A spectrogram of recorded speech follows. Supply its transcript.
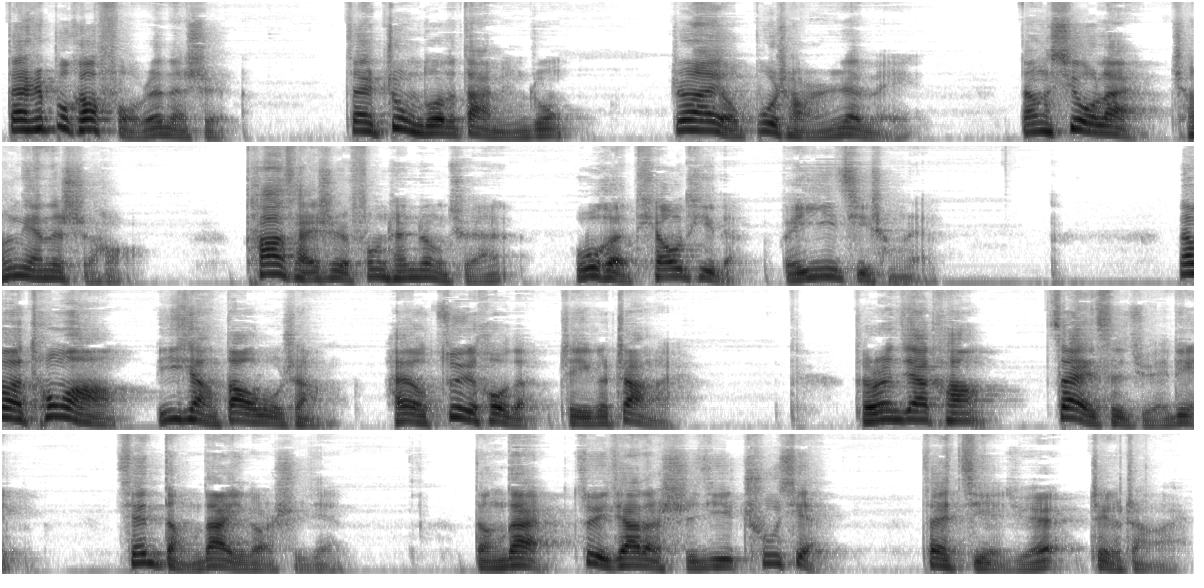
但是不可否认的是，在众多的大名中，仍然有不少人认为，当秀赖成年的时候，他才是丰臣政权无可挑剔的唯一继承人。那么，通往理想道路上还有最后的这一个障碍。德川家康再次决定，先等待一段时间，等待最佳的时机出现，再解决这个障碍。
